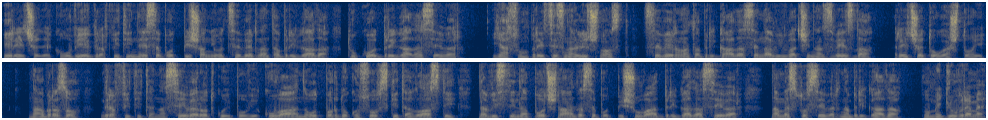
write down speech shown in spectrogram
и рече дека овие графити не се подпишани од Северната бригада, туку од бригада Север. Јас сум прецизна личност, Северната бригада се навивачи на звезда, рече тогаш тој. Набрзо, графитите на северот кои повикуваа на отпор до косовските власти, на вистина почнаа да се подпишуваат бригада Север наместо Северна бригада. Во меѓувреме,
